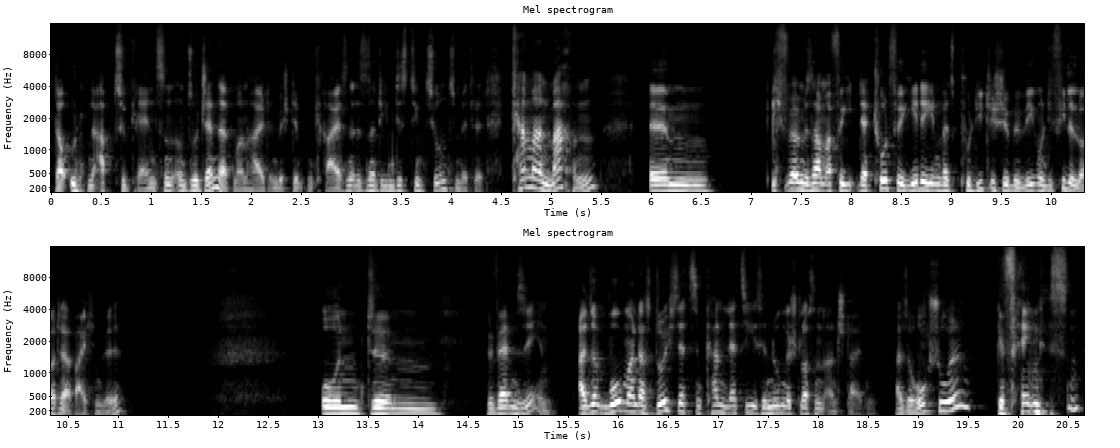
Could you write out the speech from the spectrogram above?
da unten abzugrenzen. Und so gendert man halt in bestimmten Kreisen. Das ist natürlich ein Distinktionsmittel. Kann man machen. Ähm, ich würde sagen, der Tod für jede jedenfalls politische Bewegung, die viele Leute erreichen will. Und ähm, wir werden sehen. Also, wo man das durchsetzen kann, letztlich ist ja nur in geschlossenen Anstalten. Also Hochschulen, Gefängnissen,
